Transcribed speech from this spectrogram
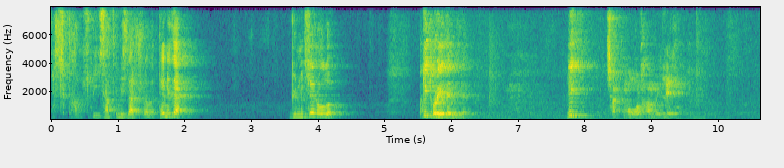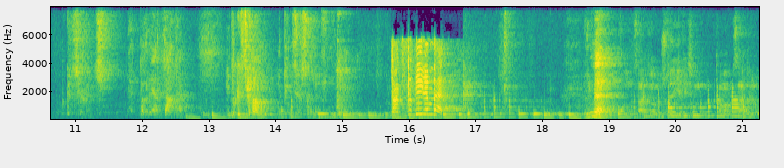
Yazıklar olsun. Bir insan temizler şuraları. Temizle. Gülmesene oğlum. Git orayı temizle. Git. Çakma Orhan Veli. Kıskanç. Hep böyle yap zaten. Hep kıskan. Hepiniz kıskanıyorsunuz beni. Saksı değilim ben. Gülme. Oğlum sakin ol müşteri geliyor şimdi. Tamam sakin ol.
